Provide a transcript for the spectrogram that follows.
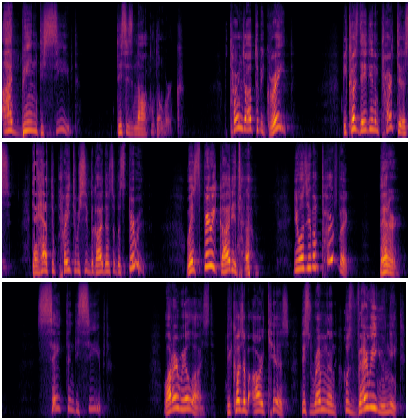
I've been deceived. This is not gonna work. It Turns out to be great. Because they didn't practice, they had to pray to receive the guidance of the Spirit. When Spirit guided them, it was even perfect, better. Satan deceived. What I realized, because of our kids, this remnant who's very unique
